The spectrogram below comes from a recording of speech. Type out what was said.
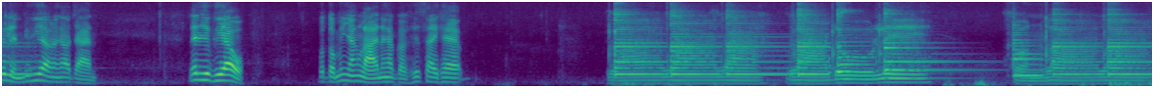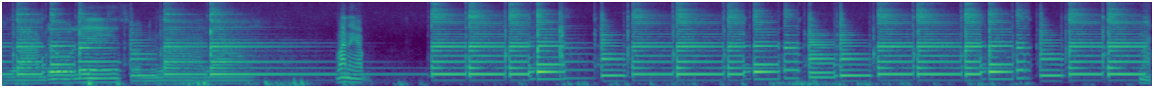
คือเล่นเพียวๆนะครับอาจารย์ เล่นเพียวๆบ่ต้องมีหยังหลายนะครับ ก็คือใส่แค่ลาลาลาลาโดเลซอนลาลาลาโดเลซอนลาลาว่านะครับน่ะ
